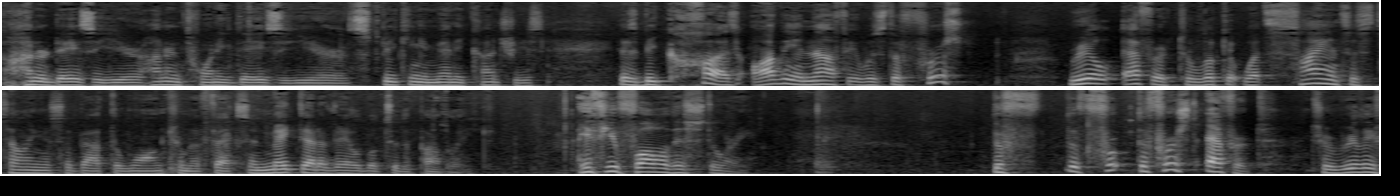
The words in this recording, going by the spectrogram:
100 days a year, 120 days a year, speaking in many countries, is because, oddly enough, it was the first real effort to look at what science is telling us about the long term effects and make that available to the public. If you follow this story, the, the, the first effort to really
